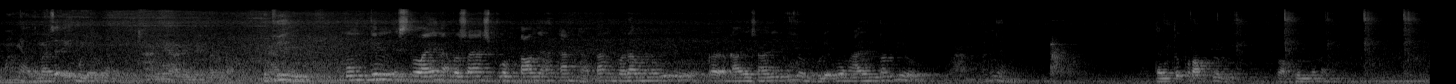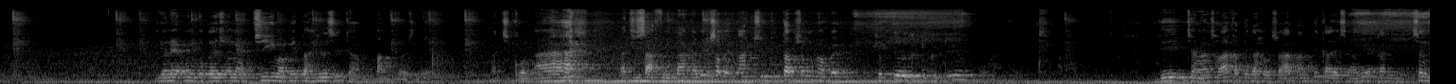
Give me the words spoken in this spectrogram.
Wangel masa iku ya. Aneh ini kan Jadi mungkin istilahnya nak saya 10 tahun yang akan datang pada menunggu kali sehari itu ya boleh wong alim tapi banyak. Dan itu problem, problem tenan. Yo nek mentuk iso ngaji mami tahlil sih gampang wis lho. Ngaji Quran, ngaji Safinah, tapi sampai ngaji kitab sampai betul gede-gede. Jadi jangan salah ketika saat nanti kali sehari akan sing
